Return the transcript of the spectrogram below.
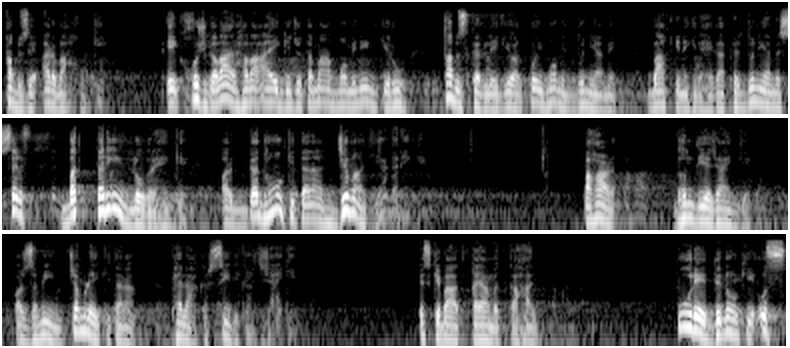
قبض ارواح ہوگی۔ ایک خوشگوار ہوا آئے گی جو تمام مومنین کی روح قبض کر لے گی اور کوئی مومن دنیا میں باقی نہیں رہے گا۔ پھر دنیا میں صرف بدترین لوگ رہیں گے اور گدھوں کی طرح جمع کیا کریں گے۔ پہاڑ دھن دیے جائیں گے اور زمین چمڑے کی طرح پھیلا کر سیدھی کر دی جائے گی۔ اس کے بعد قیامت کا حال۔ پورے دنوں کی اس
